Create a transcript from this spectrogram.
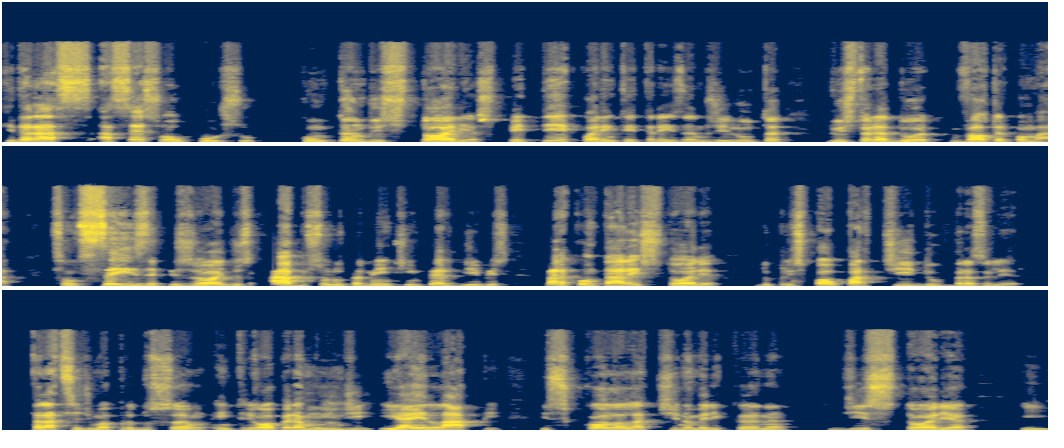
que dará acesso ao curso Contando Histórias PT 43 anos de luta do historiador Walter Pomar. São seis episódios absolutamente imperdíveis para contar a história do principal partido brasileiro. Trata-se de uma produção entre Ópera Mundi e a ELAP, Escola Latino-Americana de História e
